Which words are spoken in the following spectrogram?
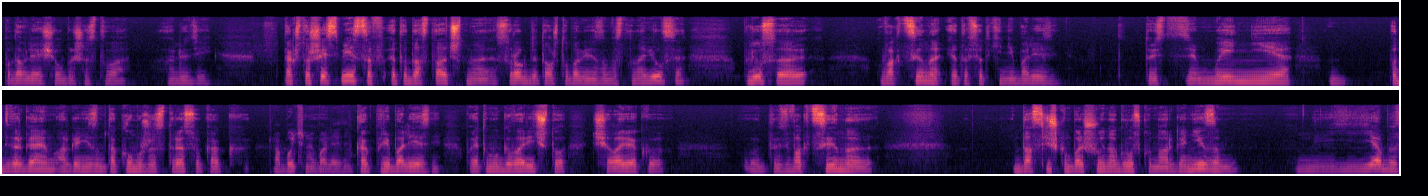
подавляющего большинства людей. Так что 6 месяцев – это достаточный срок для того, чтобы организм восстановился. Плюс э, вакцина – это все-таки не болезнь. То есть мы не подвергаем организм такому же стрессу, как, Обычная болезнь. как при болезни. Поэтому говорить, что человек, э, то есть вакцина даст слишком большую нагрузку на организм, я бы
